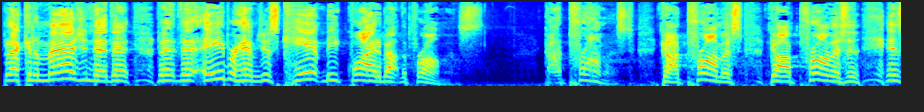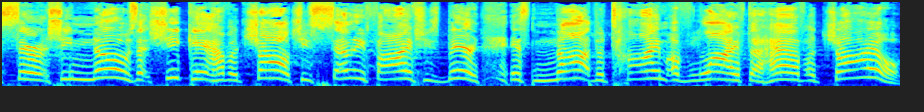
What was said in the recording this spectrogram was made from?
But I can imagine that, that, that, that Abraham just can't be quiet about the promise. God promised, God promised, God promised. And, and Sarah, she knows that she can't have a child. She's 75, she's barren. It's not the time of life to have a child.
